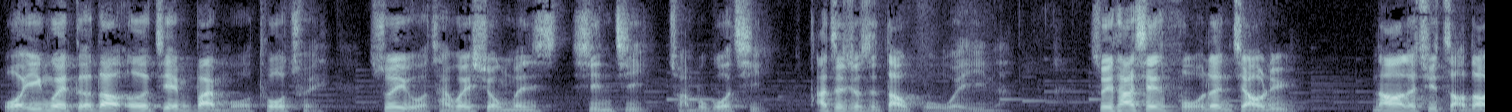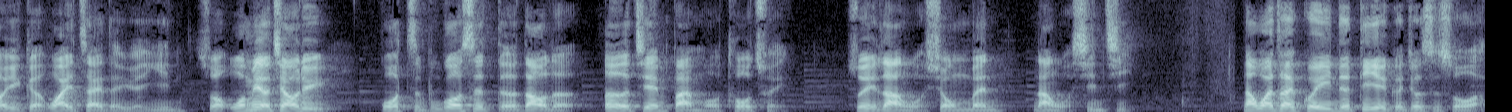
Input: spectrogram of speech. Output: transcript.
我因为得到二尖瓣膜脱垂，所以我才会胸闷心悸喘不过气。啊，这就是道果为因了，所以他先否认焦虑，然后呢，去找到一个外在的原因，说我没有焦虑，我只不过是得到了二尖瓣膜脱垂，所以让我胸闷，让我心悸。那外在归因的第二个就是说啊，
